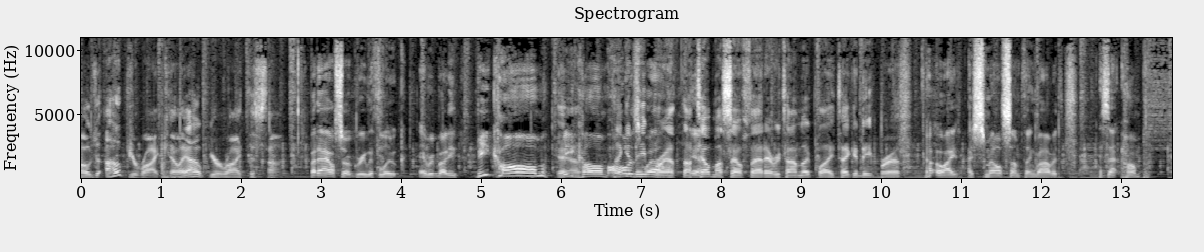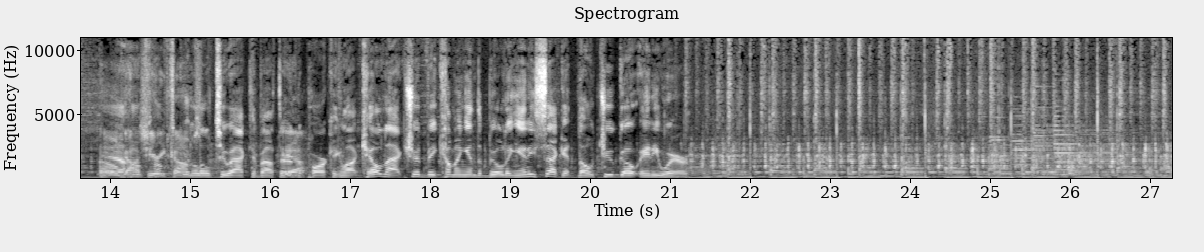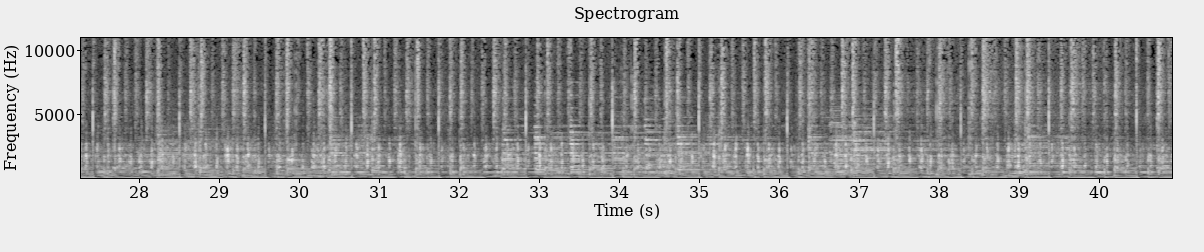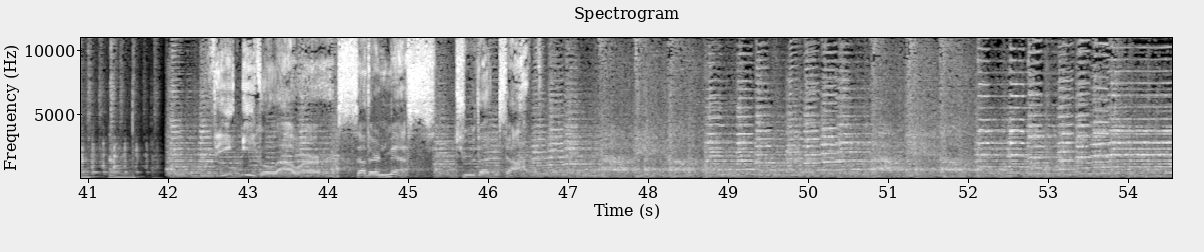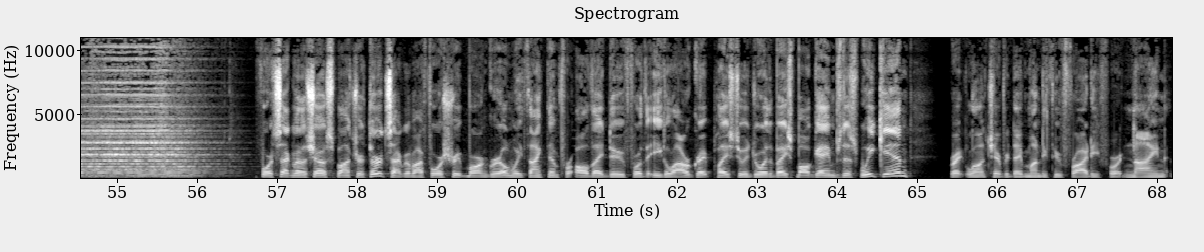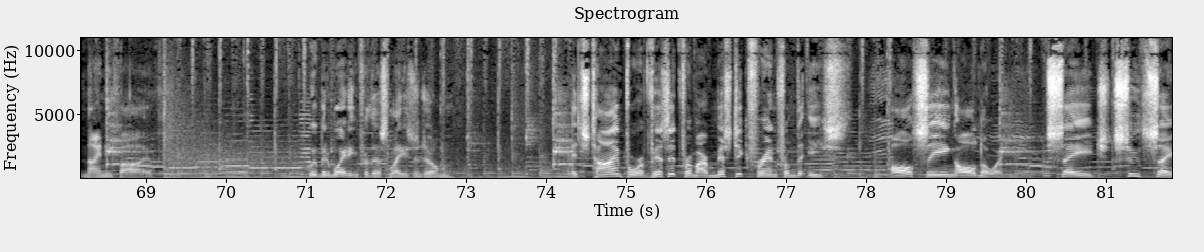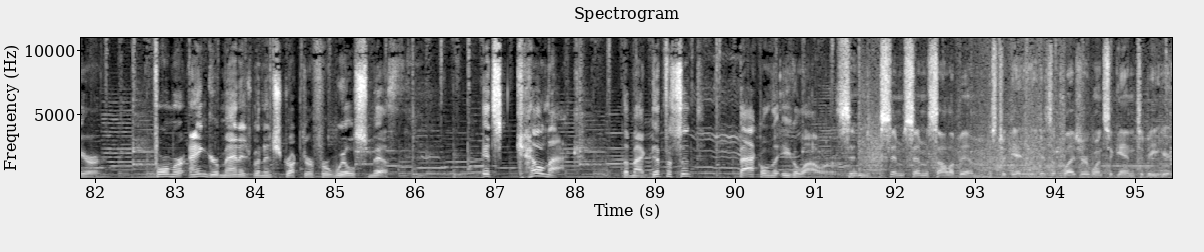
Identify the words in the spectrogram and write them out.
Oh, I hope you're right, Kelly. I hope you're right this time. But I also agree with Luke. Everybody, be calm. Yeah. Be calm. Take All a is deep well. breath. I Yeah. tell myself that every time they play. Take a deep breath. Oh, I, I smell something, Bob. Is that Hump? Oh, Yeah, gosh, Hump's- here he comes. Getting a little too active out there in the parking lot. Kelnack should be coming in the building any second. Don't you go anywhere. Southern Miss to the top. Fourth segment of the show, sponsored third segment by Fourth Street Bar and Grill, and we thank them for all they do for the Eagle Hour. Great place to enjoy the baseball games this weekend. Great lunch every day, Monday through Friday, for nine ninety five. We've been waiting for this, ladies and gentlemen. It's time for a visit from our mystic friend from the east, all seeing, all knowing, sage, soothsayer, former anger management instructor for Will Smith. It's Kelnack, the magnificent, back on the Eagle Hour. Sim, sim, sim, salabim, Mr. Getty. It is a pleasure once again to be here.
